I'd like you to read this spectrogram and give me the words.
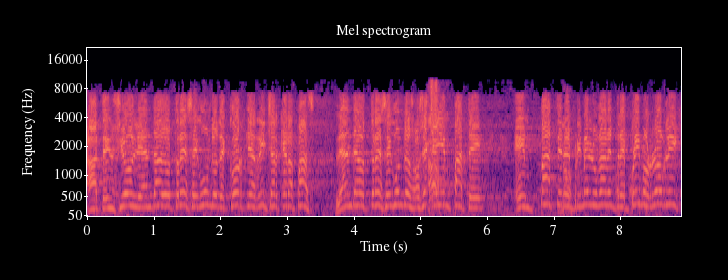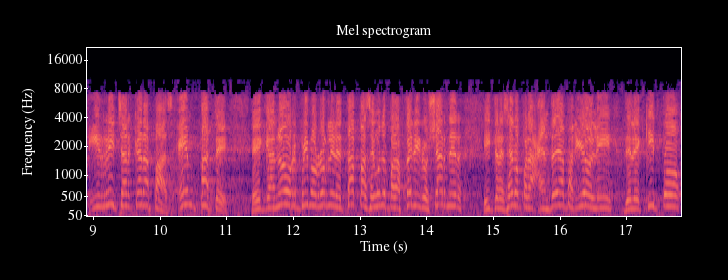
Atención, le han dado 3 segundos de corte a Richard Carapaz. Le han dado 3 segundos, o sea que hay empate. Empate en el primer lugar entre Primo Roglic y Richard Carapaz. Empate. Eh, ganó Primo Roglic la etapa, segundo para Félix Rocharner y tercero para Andrea Paglioli del equipo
